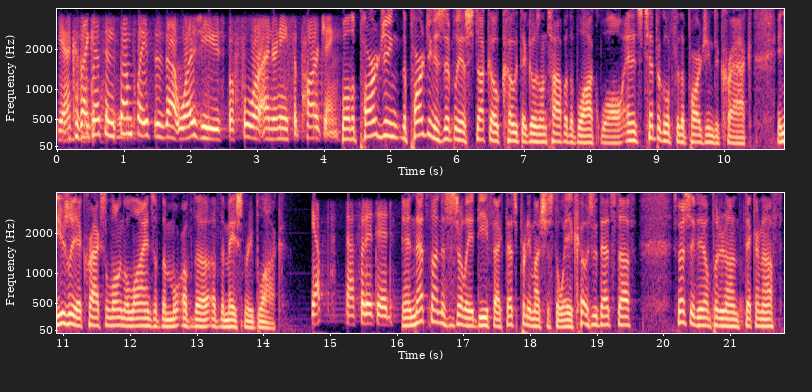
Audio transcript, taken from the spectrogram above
Yeah, because I guess in some places that was used before underneath the parging. Well, the parging the parging is simply a stucco coat that goes on top of the block wall, and it's typical for the parging to crack. And usually, it cracks along the lines of the of the of the masonry block. Yep, that's what it did. And that's not necessarily a defect. That's pretty much just the way it goes with that stuff, especially if they don't put it on thick enough.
